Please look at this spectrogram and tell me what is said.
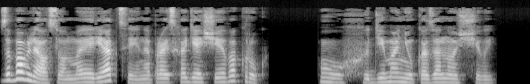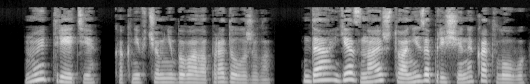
Забавлялся он моей реакцией на происходящее вокруг. Ух, демонюка заносчивый. Ну и третье, как ни в чем не бывало, продолжила. Да, я знаю, что они запрещены к отлову,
